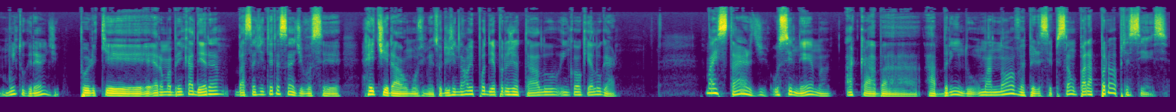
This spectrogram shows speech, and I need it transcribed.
muito grande, porque era uma brincadeira bastante interessante você retirar o movimento original e poder projetá-lo em qualquer lugar. Mais tarde, o cinema acaba abrindo uma nova percepção para a própria ciência.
